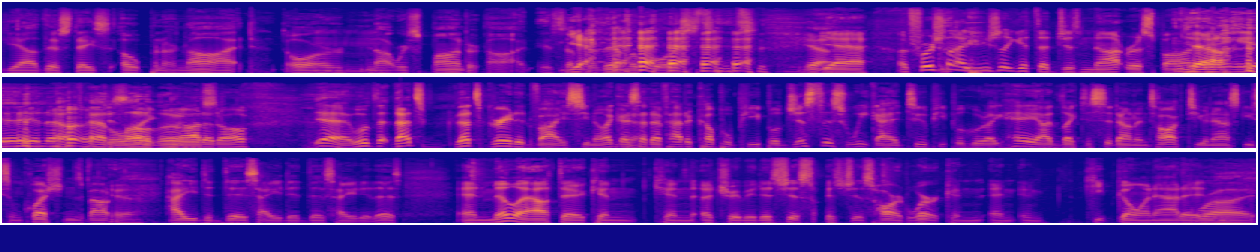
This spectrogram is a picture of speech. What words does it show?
"Yeah, this date's open or not," or Mhm. not respond or not. It's up Yeah. to them, of course. yeah. yeah. Unfortunately, I usually get the just not responding. Yeah. You know, I've had a lot of like, Not at all. Yeah. Well, th- that's that's great advice. You know, like I said, I've had a couple people just this week. I had two people who were like, "Hey, I'd like to sit down and talk to you and ask you some questions about Yeah. how you did this, how you did this, how you did this." And Milla out there can can attribute it's just it's just hard work and and, and keep going at it. And Right.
